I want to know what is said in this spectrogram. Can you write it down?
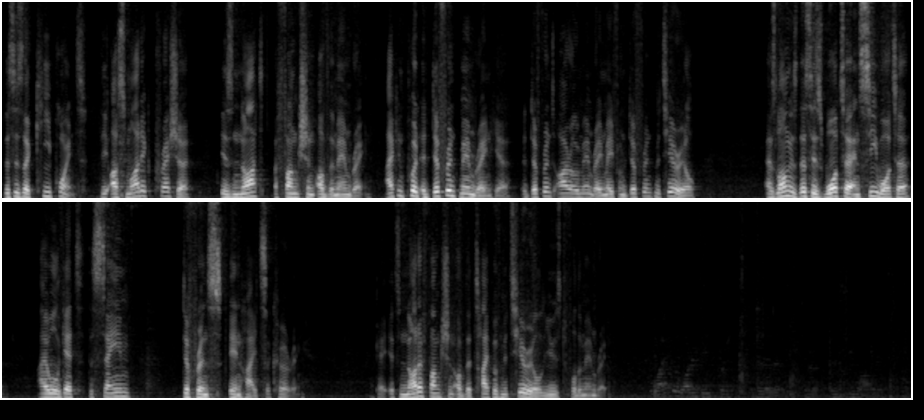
This is a key point. The osmotic pressure is not a function of the membrane. I can put a different membrane here, a different RO membrane made from different material. As long as this is water and seawater, I will get the same difference in heights occurring. Okay, it's not a function of the type of material used for the membrane.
